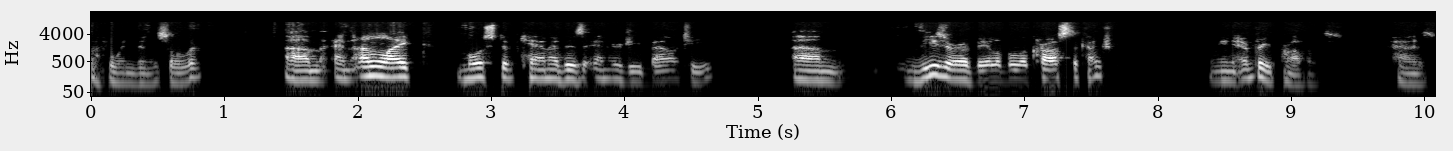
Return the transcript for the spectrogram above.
of wind and solar. Um, and unlike most of Canada's energy bounty, um, these are available across the country. I mean, every province has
